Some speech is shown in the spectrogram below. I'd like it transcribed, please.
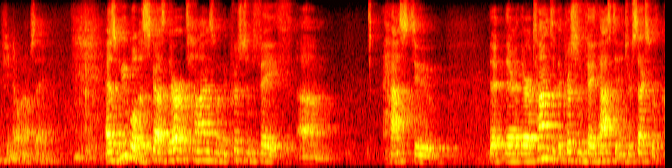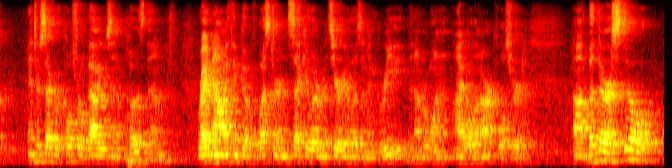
if you know what I'm saying. As we will discuss, there are times when the Christian faith um, has to, there, there are times that the Christian faith has to intersect with, intersect with cultural values and oppose them. Right now, I think of Western secular materialism and greed, the number one idol in our culture. Uh, but there are still,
